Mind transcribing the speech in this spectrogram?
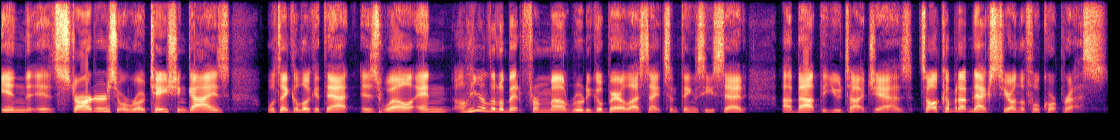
in starters or rotation guys. We'll take a look at that as well. And I'll hear a little bit from uh, Rudy Gobert last night, some things he said about the Utah Jazz. It's all coming up next here on the Full Court Press.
